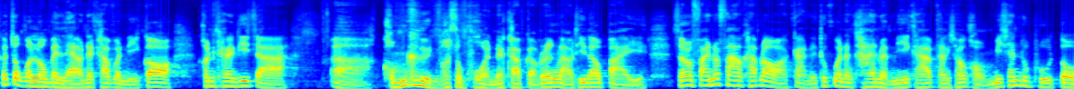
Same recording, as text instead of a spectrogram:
ก็จบกันลงไปแล้วนะครับ วันนี้ก็ค่อนข้างที่จะขมขื่นพอสมควรนะครับกับเรื่องราวที่เล่าไปสำหรับ File Not Found ครับเราออกอากาศในทุกวันอังคารแบบนี้ครับ ทางช่องของ Mission to Pluto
